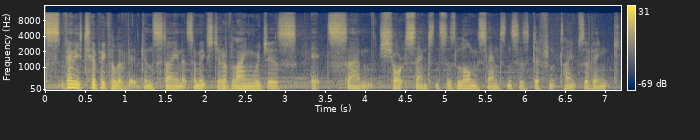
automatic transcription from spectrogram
It's very typical of Wittgenstein. It's a mixture of languages. It's um, short sentences, long sentences, different types of ink.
